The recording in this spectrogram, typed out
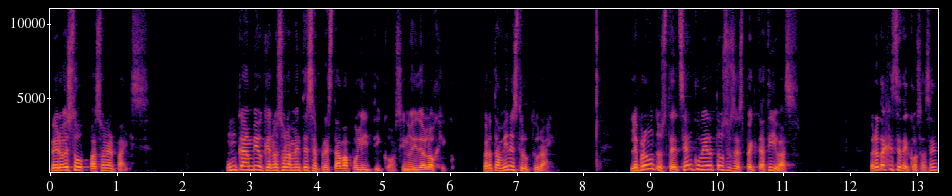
pero esto pasó en el país. Un cambio que no solamente se prestaba político, sino ideológico, pero también estructural. Le pregunto a usted, ¿se han cubierto sus expectativas? Pero déjese de cosas, ¿eh?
